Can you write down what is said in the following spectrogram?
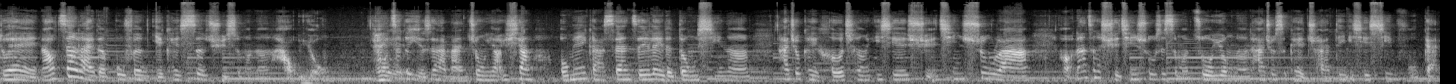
对，然后再来的部分也可以摄取什么呢？好油，哦，这个也是还蛮重要。像 Omega 三这一类的东西呢，它就可以合成一些血清素啦。好，那这个血清素是什么作用呢？它就是可以传递一些幸福感。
